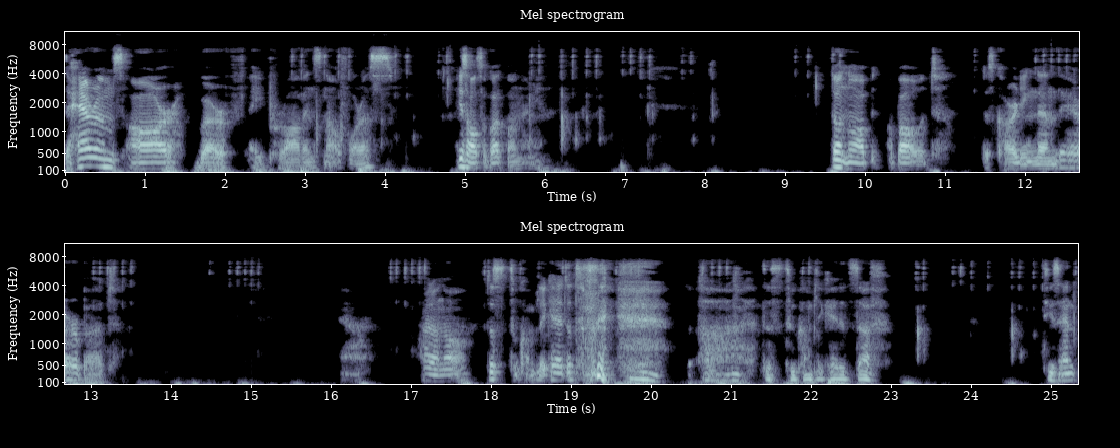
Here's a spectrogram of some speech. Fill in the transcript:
The harems are worth a province now for us. He's also got one, I mean. Don't know about discarding them there, but yeah, I don't know. This is too complicated. uh, this is too complicated stuff. These end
